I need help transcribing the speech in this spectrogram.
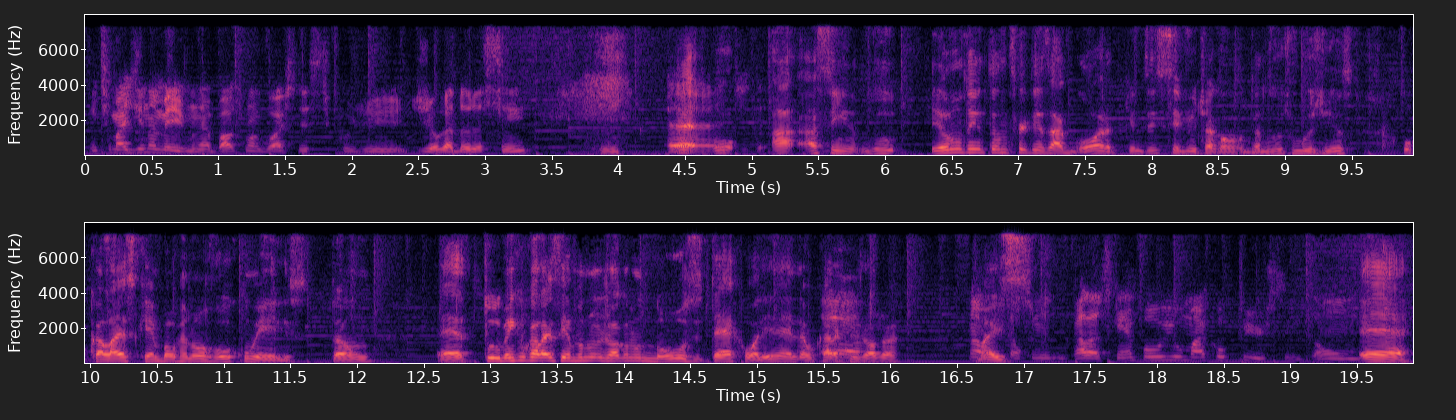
a gente imagina mesmo, né? Baltimore gosta desse tipo de, de jogador assim. Sim. É, é o, a, assim, eu não tenho tanta certeza agora, porque não sei se você viu, Thiago, nos últimos dias, o Calais Campbell renovou com eles. Então, é, tudo bem que o Calais Campbell não joga no nose tackle ali, né? Ele é um cara é. que joga. Não, mas... então, o Campbell e o Michael Pierce. Então, é.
